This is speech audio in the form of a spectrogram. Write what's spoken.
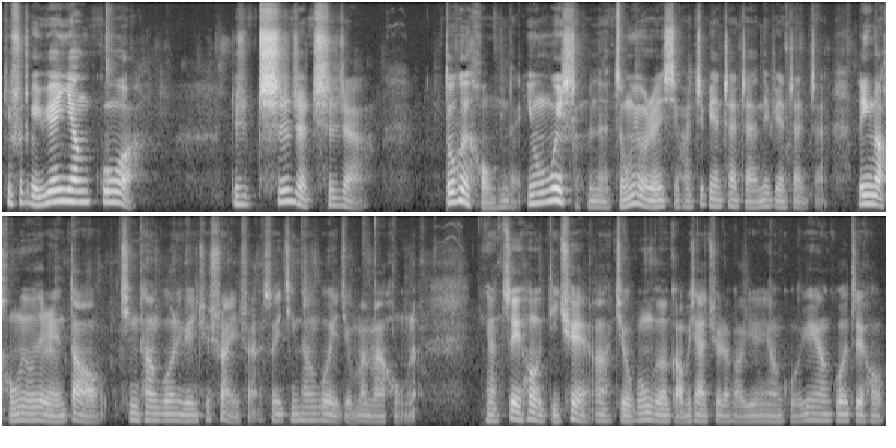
就说这个鸳鸯锅啊，就是吃着吃着。都会红的，因为为什么呢？总有人喜欢这边蘸蘸，那边蘸蘸，拎了红油的人到清汤锅那边去涮一涮，所以清汤锅也就慢慢红了。你看最后的确啊，九宫格搞不下去了，搞鸳鸯锅，鸳鸯锅最后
